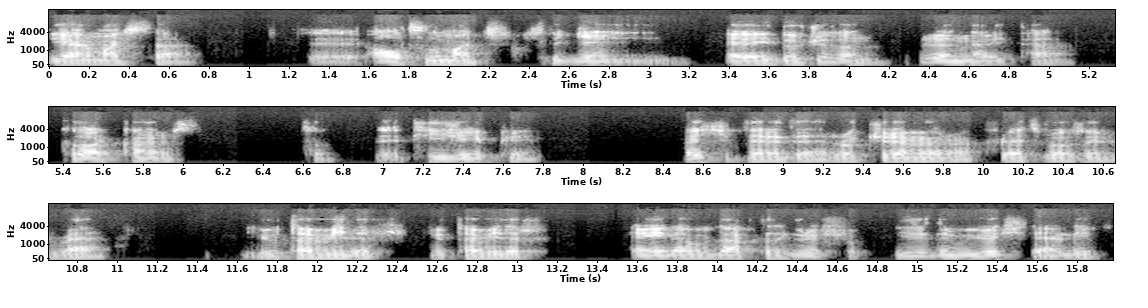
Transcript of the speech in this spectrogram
Diğer maçta e, altılı maç. İşte gen, LA Dojo'dan Ren Narita, Clark Connors, T- e, TJP. Rakipleri de Rocky Romero, Fred Roser ve Yuta Wheeler. Yuta Wheeler AEW Dark'ta da güreş yok. İzlediğim bir güreşler değil.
